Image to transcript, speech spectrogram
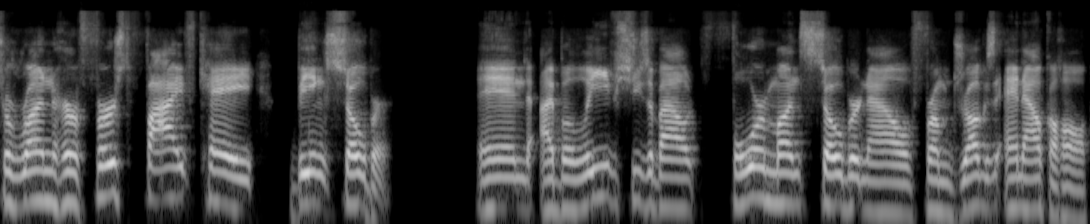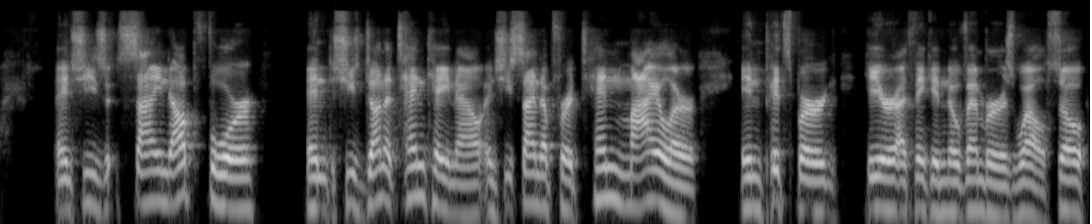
to run her first 5K being sober. And I believe she's about four months sober now from drugs and alcohol. And she's signed up for, and she's done a 10K now, and she's signed up for a 10 miler in Pittsburgh here, I think in November as well. So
